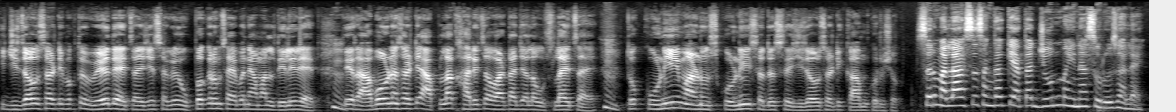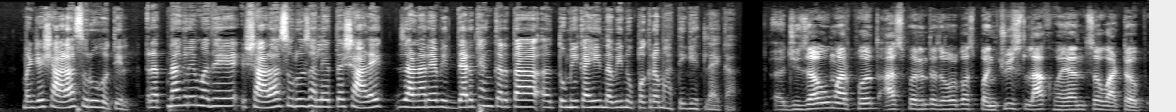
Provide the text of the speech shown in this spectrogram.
की जिजाऊसाठी फक्त वेळ द्यायचा आहे जे सगळे उपक्रम साहेबांनी आम्हाला दिलेले आहेत. ते राबवण्यासाठी आपला खारीचा वाटा ज्याला उचलायचा आहे. तो कोणीही माणूस कोणीही सदस्य जिजाऊसाठी काम करू शकतो सर मला असं सांगा की आता जून महिना सुरू झालाय म्हणजे शाळा सुरू होतील रत्नागिरीमध्ये शाळा सुरू झाले तर शाळेत जाणाऱ्या विद्यार्थ्यांकरता तुम्ही काही नवीन उपक्रम हाती घेतलाय का जिजाऊ मार्फत आजपर्यंत जवळपास पंचवीस लाख वह्यांचं वाटप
